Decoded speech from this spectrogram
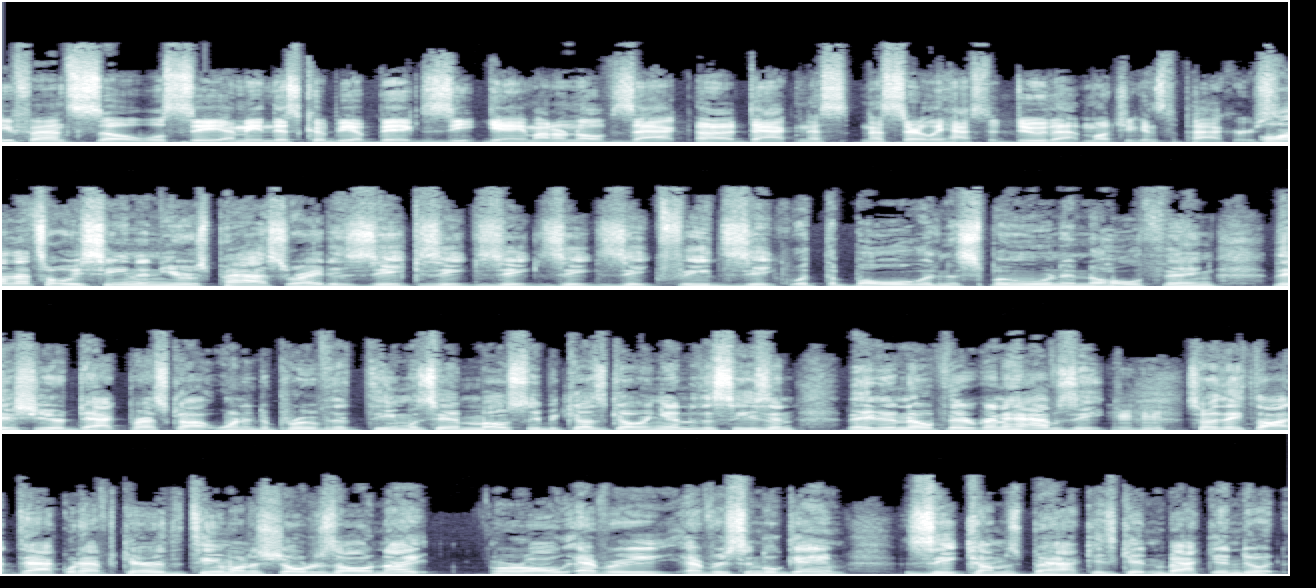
defense. So we'll see. I mean, this could be a big Zeke game. I don't know if Zach uh, Dak nec- necessarily has to do that much against the Packers. Well, and that's what we've seen in years past, right? Is Zeke, Zeke, Zeke, Zeke, Zeke, feed Zeke with the bowl and the spoon and the whole thing. This year, Dak Prescott wanted to prove that the team was him, mostly because going into the season, they didn't know if they were going to have Zeke. So they thought Dak would have to carry the team on his shoulders all night or all every every single game. Zeke comes back, he's getting back into it.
